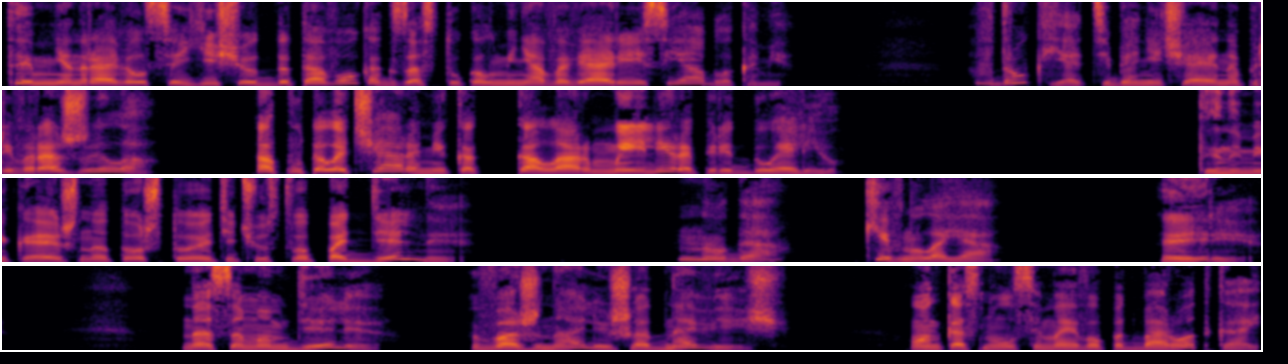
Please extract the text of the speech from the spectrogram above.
Ты мне нравился еще до того, как застукал меня в авиарии с яблоками. Вдруг я тебя нечаянно приворожила, опутала чарами, как Калар Мейлира перед дуэлью. Ты намекаешь на то, что эти чувства поддельные? Ну да, кивнула я. Эйри, на самом деле важна лишь одна вещь. Он коснулся моего подбородка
